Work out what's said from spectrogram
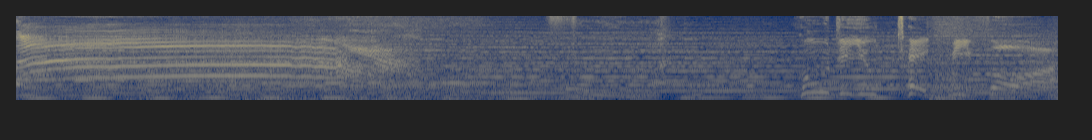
Fool. Who do you take me for?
